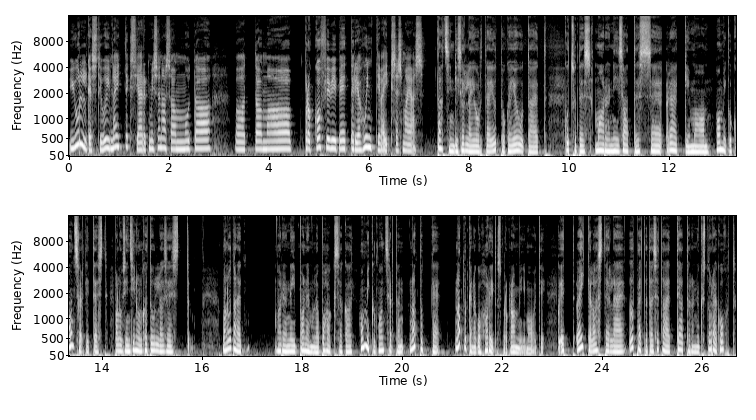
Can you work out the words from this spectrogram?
julgesti võib näiteks järgmisena sammuda vaatama Prokofjevi Peeter ja Hunti väikses majas. Tahtsingi selle juurde jutuga jõuda, et kutsudes Marioni saatesse rääkima hommikukontserditest, palusin sinul ka tulla, sest ma loodan, et Marion ei pane mulle pahaks, aga hommikukontsert on natuke, natuke nagu haridusprogrammi moodi. et väikelastele õpetada seda, et teater on üks tore koht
